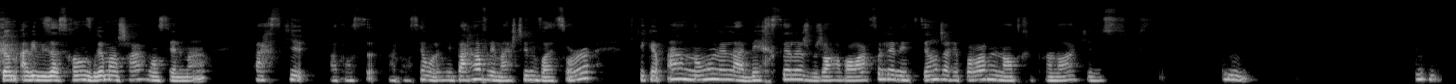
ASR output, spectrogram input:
Comme avec des assurances vraiment chères mensuellement, parce que, attention, attention, là, mes parents voulaient m'acheter une voiture. J'étais comme, ah non, là, la Versa, là, je veux genre avoir l'air full d'une étudiante, j'aurais pas l'air d'un entrepreneur qui a du succès. Ouh. Ouh.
